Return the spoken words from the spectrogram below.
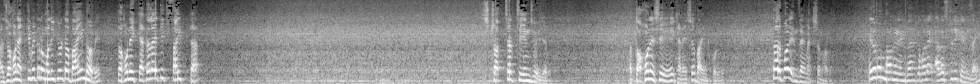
আর যখন অ্যাক্টিভেটার মলিকিউলটা বাইন্ড হবে, তখন এই ক্যাটালাইটিক সাইটটা স্ট্রাকচার চেঞ্জ হয়ে যাবে। আর তখন এসে এখানে এসে বাইন্ড করবে। তারপর এনজাইম অ্যাকশন হবে। এরকম ধরনের এনজাইমকে বলে অ্যালোস্টেরিক এনজাইম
